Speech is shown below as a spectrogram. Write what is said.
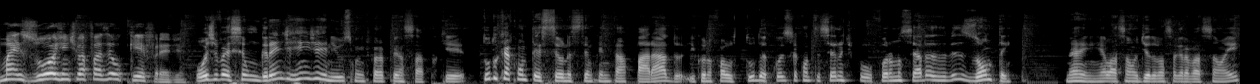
Mas hoje a gente vai fazer o que, Fred? Hoje vai ser um grande Ranger News, como a gente para pensar, porque tudo que aconteceu nesse tempo que a gente tava parado, e quando eu falo tudo, é coisas que aconteceram, tipo, foram anunciadas às vezes ontem, né, em relação ao dia da nossa gravação aí.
